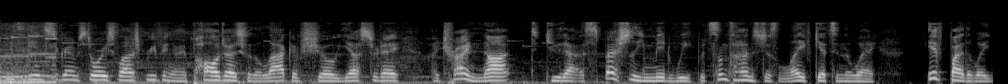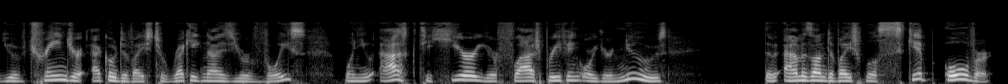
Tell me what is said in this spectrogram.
welcome to the Instagram Stories Flash Briefing. I apologize for the lack of show yesterday. I try not to do that, especially midweek, but sometimes just life gets in the way. If, by the way, you have trained your Echo device to recognize your voice when you ask to hear your flash briefing or your news, the Amazon device will skip over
